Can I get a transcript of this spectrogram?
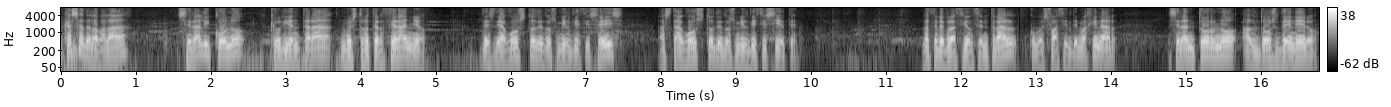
Casa de la Balá será el icono que orientará nuestro tercer año, desde agosto de 2016 hasta agosto de 2017. La celebración central, como es fácil de imaginar, será en torno al 2 de enero,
